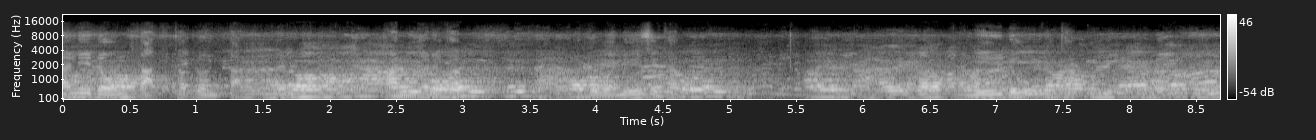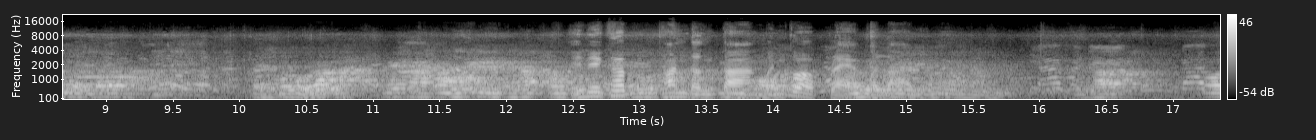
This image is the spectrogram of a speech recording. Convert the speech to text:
อันนี้โดนตัดครับโดนตัดพันก็นะครับมาดูวันนี้สิครับอันนี้ดูนะครับเดี๋ยวก็ซื้อเลยแล้วแต่ปรากฏว่าแม่ค้าเขาให้นะครับอาเห็นไหมครับพันธุ์ต่างๆ มันก็แปลกประหลาดนะครับก็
